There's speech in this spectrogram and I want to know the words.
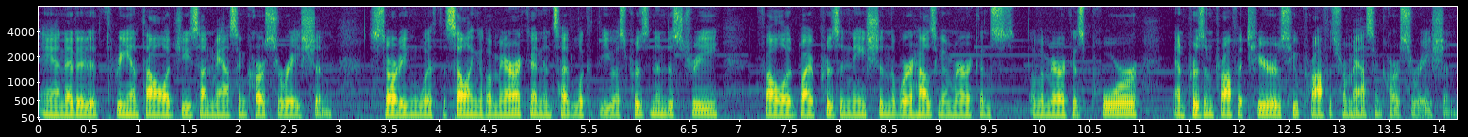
and edited three anthologies on mass incarceration, starting with The Selling of America, an inside look at the U.S. prison industry, followed by Prison Nation, the warehousing Americans of America's poor, and prison profiteers who profits from mass incarceration.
